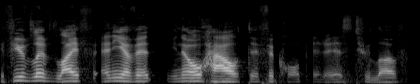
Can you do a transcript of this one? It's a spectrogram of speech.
if you've lived life, any of it, you know how difficult it is to love.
